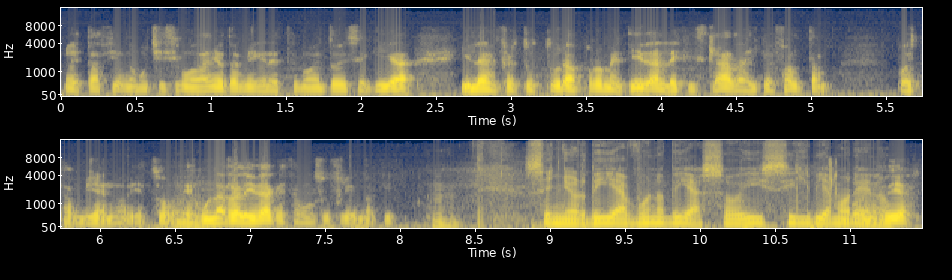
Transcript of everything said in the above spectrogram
nos está haciendo muchísimo daño también en este momento de sequía y las infraestructuras prometidas, legisladas y que faltan pues también, ¿no? Y esto es una realidad que estamos sufriendo aquí. Señor Díaz, buenos días, soy Silvia Moreno. Buenos días.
